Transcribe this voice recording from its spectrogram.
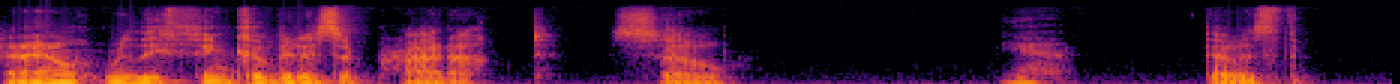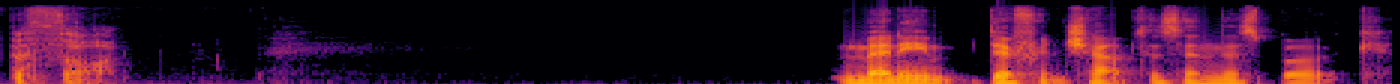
And i don't really think of it as a product. So Yeah. that was the, the thought Many different chapters in this book.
